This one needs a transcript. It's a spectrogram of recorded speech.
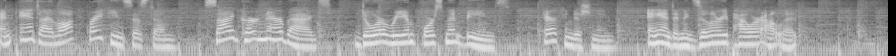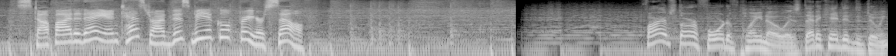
an anti-lock braking system, side curtain airbags, door reinforcement beams, air conditioning, and an auxiliary power outlet. Stop by today and test drive this vehicle for yourself. Five Star Ford of Plano is dedicated to doing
